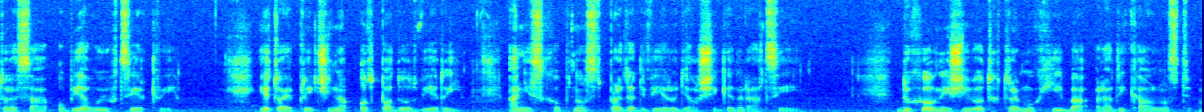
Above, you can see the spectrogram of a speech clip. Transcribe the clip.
ktoré sa objavujú v cirkvi. Je to aj príčina odpadu od viery a neschopnosť predať vieru ďalšej generácii. Duchovný život, ktorému chýba radikálnosť v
